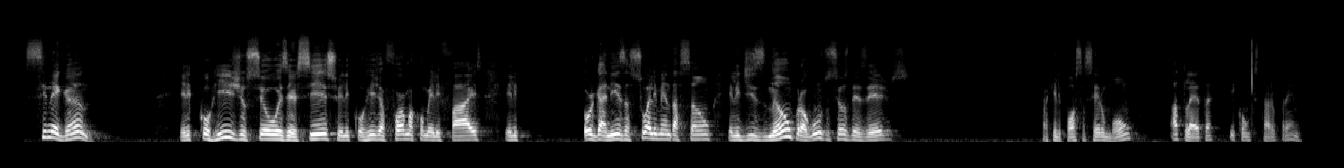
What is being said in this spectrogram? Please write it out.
se negando, ele corrige o seu exercício, ele corrige a forma como ele faz, ele organiza a sua alimentação, ele diz não para alguns dos seus desejos, para que ele possa ser um bom atleta e conquistar o prêmio.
